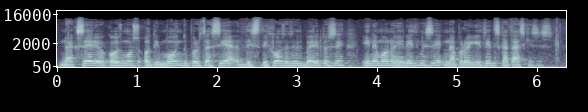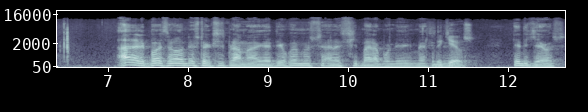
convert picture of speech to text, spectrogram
Να ξέρει ο κόσμος ότι η μόνη του προστασία δυστυχώς σε αυτή την περίπτωση είναι μόνο η ρύθμιση να προηγηθεί της κατάσχεσης. Άρα λοιπόν θέλω να ρωτήσω το εξής πράγμα, γιατί ο κόσμος ανασυχεί πάρα πολύ μέχρι Δικαίως. Και δικαίως.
